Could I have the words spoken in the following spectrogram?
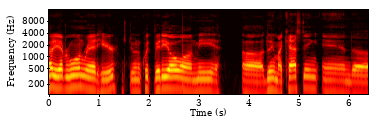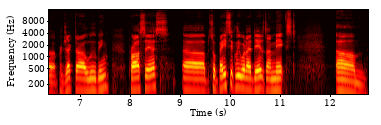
Howdy everyone, Red here. Just doing a quick video on me uh, doing my casting and uh, projectile lubing process. Uh, so basically what I did is I mixed um,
